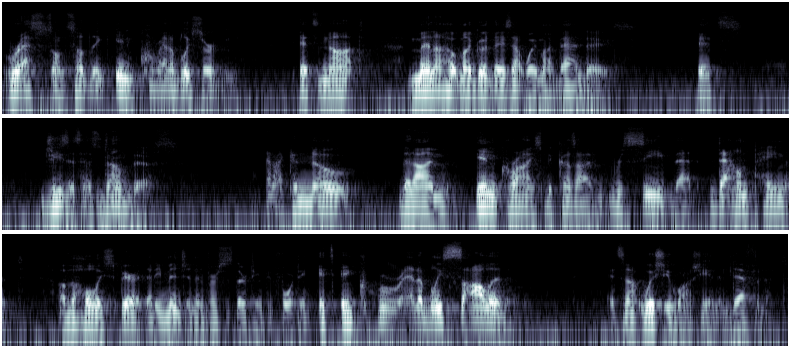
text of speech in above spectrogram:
rests on something incredibly certain. It's not, man, I hope my good days outweigh my bad days. It's, Jesus has done this. And I can know that I'm in Christ because I've received that down payment of the Holy Spirit that he mentioned in verses 13 through 14. It's incredibly solid. It's not wishy washy and indefinite.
